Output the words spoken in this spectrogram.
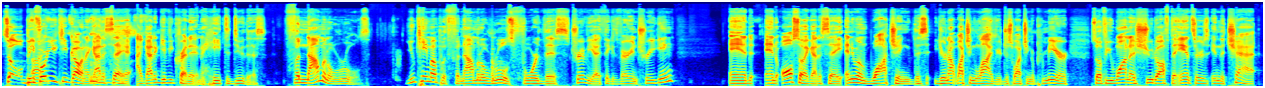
So before you keep going, I gotta say, I gotta give you credit, and I hate to do this. Phenomenal rules. You came up with phenomenal rules for this trivia. I think it's very intriguing. And and also I gotta say, anyone watching this, you're not watching live, you're just watching a premiere. So if you want to shoot off the answers in the chat,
